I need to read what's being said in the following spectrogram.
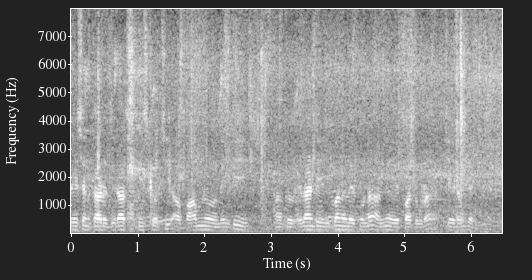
ration card xerox తీసుకొచ్చి ఆ ఫామ్ను నింపి నాకు ఎలాంటి ఇబ్బంది లేకుండా అన్ని ఏర్పాట్లు కూడా చేయడం జరిగింది.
